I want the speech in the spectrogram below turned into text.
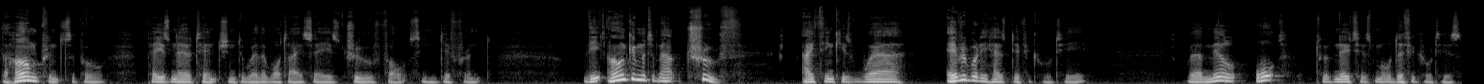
the harm principle pays no attention to whether what I say is true, false, indifferent. The argument about truth, I think, is where everybody has difficulty, where Mill ought to have noticed more difficulties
